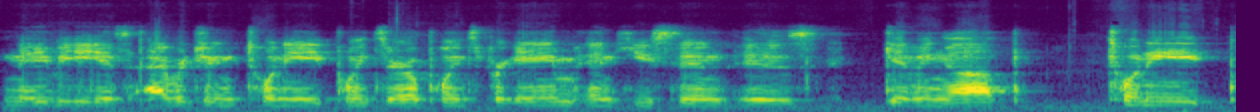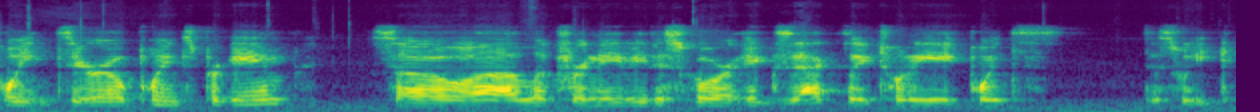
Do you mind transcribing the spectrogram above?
Navy is averaging 28.0 points per game and Houston is giving up 28.0 points per game. So uh, look for Navy to score exactly 28 points this week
